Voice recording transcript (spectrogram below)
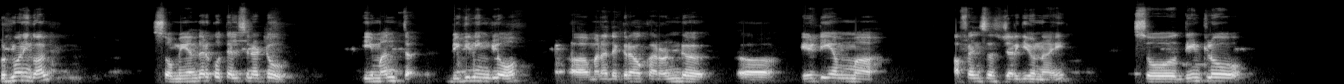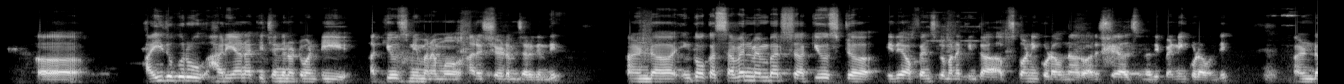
Good morning all. సో మీ అందరికీ తెలిసినట్టు ఈ మంత్ బిగినింగ్లో మన దగ్గర ఒక రెండు ఏటీఎం అఫెన్సెస్ జరిగి ఉన్నాయి. సో దీంట్లో ఆ, ఐదుగురు హర్యానాకి చెందినటువంటి అక్యూజ్ని మనము అరెస్ట్ చేయడం జరిగింది. అండ్ ఇంకొక సెవెన్ మెంబర్స్ అక్యూస్డ్ ఇదే అఫెన్స్లో మనకి ఇంకా అబ్స్కానింగ్ కూడా ఉన్నారు. అరెస్ట్ చేయాల్సినది పెండింగ్ కూడా ఉంది. అండ్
